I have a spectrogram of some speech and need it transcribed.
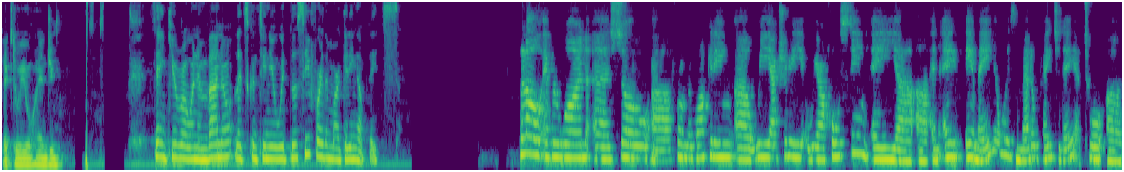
Back to you, Angie. Thank you, Rowan and Vano. Let's continue with Lucy for the marketing updates. Hello, everyone. Uh, so, uh, from the marketing, uh, we actually we are hosting a uh, uh, an AMA with MetalPay today at 2, uh,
